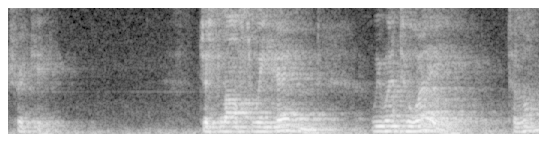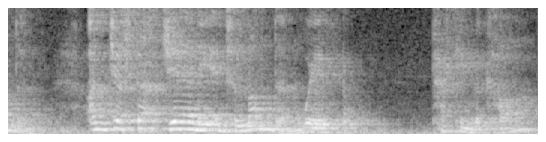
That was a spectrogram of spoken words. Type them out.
tricky. Just last weekend, we went away to London. And just that journey into London with packing the car,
